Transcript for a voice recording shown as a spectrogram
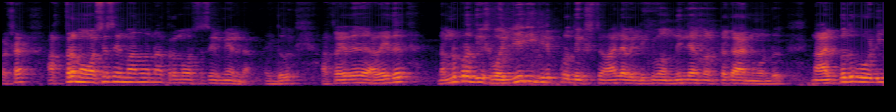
പക്ഷേ അത്ര മോശം സിനിമ എന്ന് പറഞ്ഞാൽ അത്ര മോശം സിനിമയല്ല. ഇത് അതായത് അതായത് നമ്മൾ പ്രതീക്ഷ വലിയ രീതിയിൽ പ്രതീക്ഷിച്ചു ആ ലെവലിലേക്ക് വന്നില്ല എന്നിട്ട് കാരണം കൊണ്ട് നാൽപ്പത് കോടി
